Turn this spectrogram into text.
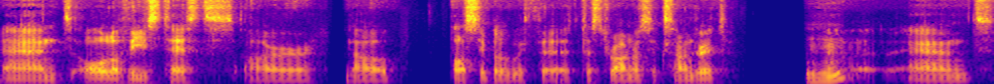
And all of these tests are now possible with the Testrano 600. Mm-hmm. Uh, and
